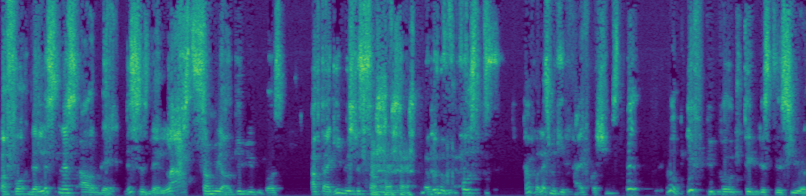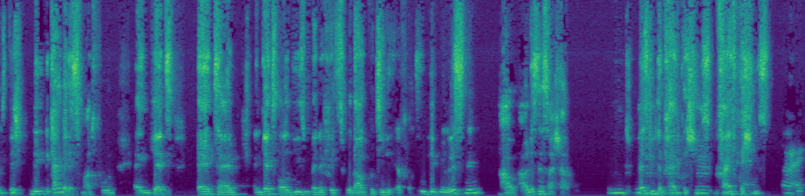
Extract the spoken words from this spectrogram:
But for the listeners out there, this is the last summary I'll give you because after I give you this summary, we're going to post. Comfort, let's make it five questions. Look, if people take this thing serious, they, they, they can't get a smartphone and get airtime and get all these benefits without putting in effort. If they've been listening, our, our listeners are sharp. Let's give them five questions. Five questions. All right.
